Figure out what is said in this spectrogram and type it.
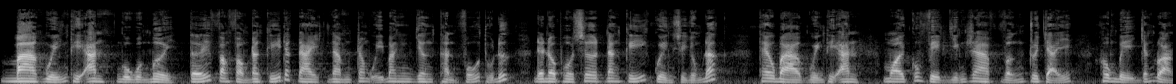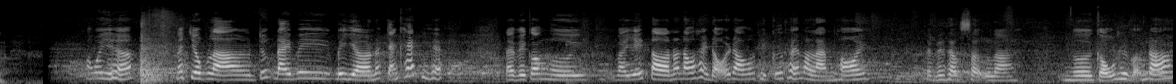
Bà Nguyễn Thị Anh, ngụ quận 10, tới văn phòng đăng ký đất đai nằm trong Ủy ban nhân dân thành phố Thủ Đức để nộp hồ sơ đăng ký quyền sử dụng đất. Theo bà Nguyễn Thị Anh, mọi công việc diễn ra vẫn trôi chảy, không bị gián đoạn. Không có gì hết. Nói chung là trước đây với bây giờ nó chẳng khác gì hết. Tại vì con người và giấy tờ nó đâu thay đổi đâu thì cứ thế mà làm thôi. Tại vì thật sự là người cũ thì vẫn đó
